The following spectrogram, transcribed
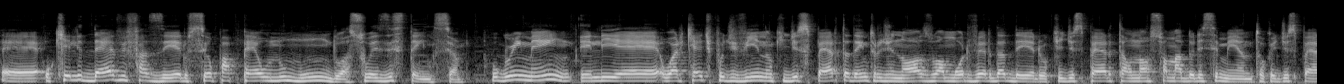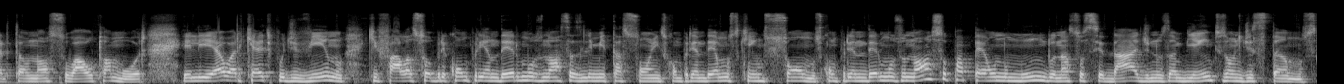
é, o que ele deve fazer, o seu papel no mundo, a sua existência. O Green Man, ele é o arquétipo divino que desperta dentro de nós o amor verdadeiro, que desperta o nosso amadurecimento, que desperta o nosso alto amor. Ele é o arquétipo divino que fala sobre compreendermos nossas limitações, compreendermos quem somos, compreendermos o nosso papel no mundo, na sociedade, nos ambientes onde estamos.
